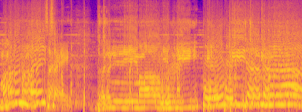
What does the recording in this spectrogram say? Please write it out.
म्हणून म्हणायचं आहे धन्य माहुली पोटी जन्मला.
